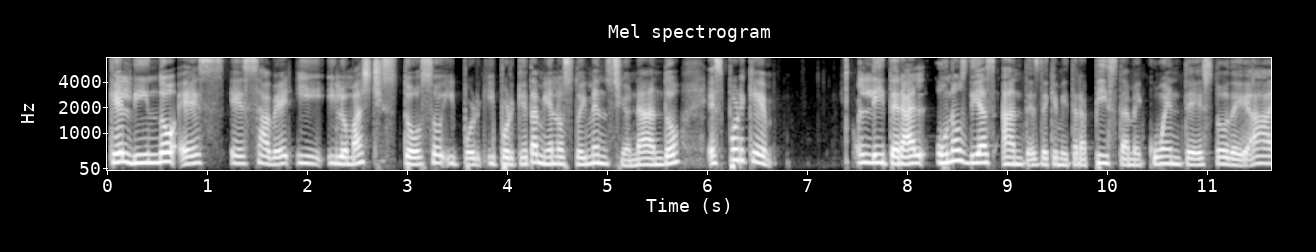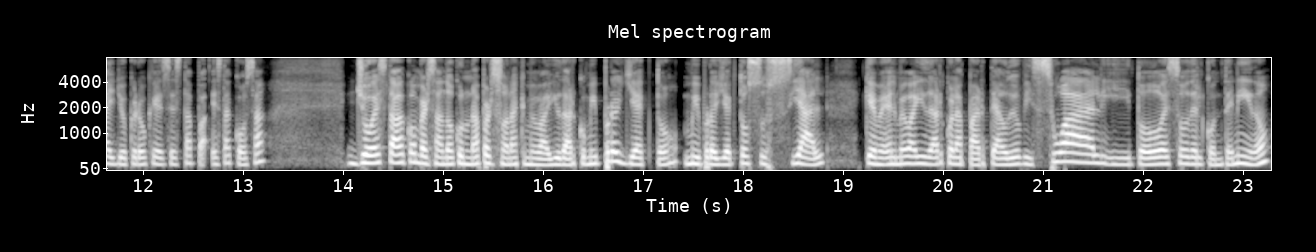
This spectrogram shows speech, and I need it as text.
qué lindo es, es saber, y, y lo más chistoso y por, y por qué también lo estoy mencionando, es porque literal, unos días antes de que mi terapista me cuente esto de, ay, yo creo que es esta, esta cosa, yo estaba conversando con una persona que me va a ayudar con mi proyecto, mi proyecto social, que él me va a ayudar con la parte audiovisual y todo eso del contenido.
